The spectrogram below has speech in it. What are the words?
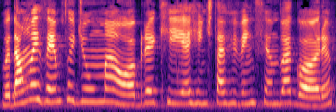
Vou dar um exemplo de uma obra que a gente está vivenciando agora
